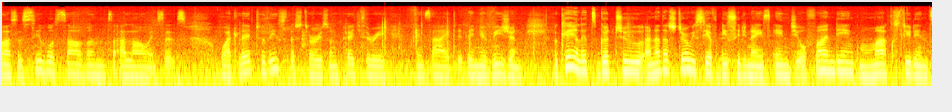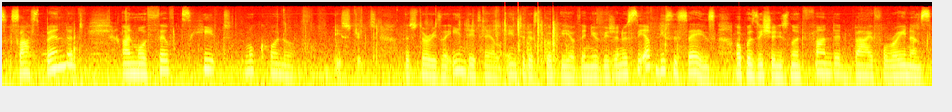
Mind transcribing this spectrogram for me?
versus civil servants allowances. What led to this? The stories on page 3 inside the new vision. Okay let's go to another story. Cfdc denies ngo funding mark students suspended and more thefts hit mukono district the stories are in detail into this copy of the New Vision. We see FDC says opposition is not funded by foreigners.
